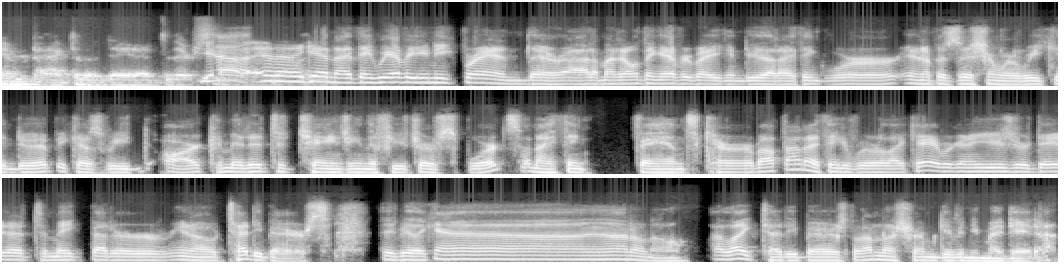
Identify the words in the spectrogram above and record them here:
impact to the data. To their yeah, and then again, I think we have a unique brand there, Adam. I don't think everybody can do that. I think we're in a position where we can do it because we are committed to changing the future of sports, and I think fans care about that. I think if we were like, "Hey, we're going to use your data to make better, you know, teddy bears," they'd be like, eh, "I don't know. I like teddy bears, but I'm not sure I'm giving you my data."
